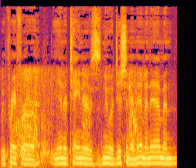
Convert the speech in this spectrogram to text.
We pray for the entertainers' New Edition in Eminem and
